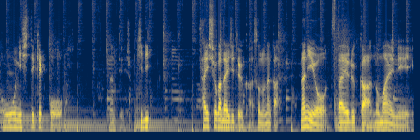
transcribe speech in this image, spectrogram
往々にして結構、なんて言うんでしょう、切り、最初が大事というか、そのなんか、何を伝えるかの前に、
